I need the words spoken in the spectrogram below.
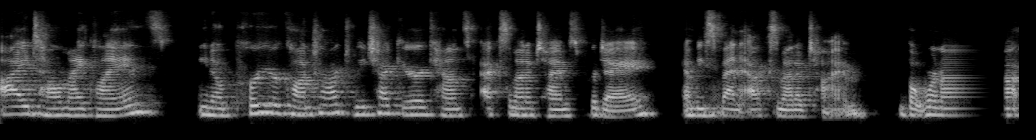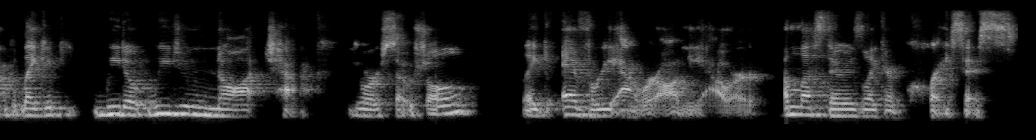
i tell my clients you know, per your contract, we check your accounts X amount of times per day and we spend X amount of time. But we're not, not like if we don't we do not check your social like every hour on the hour unless there is like a crisis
